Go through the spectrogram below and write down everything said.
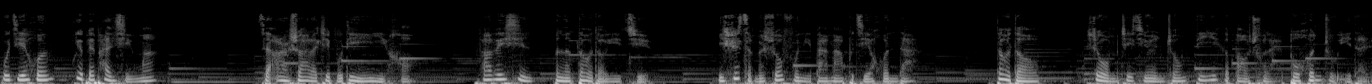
不结婚会被判刑吗？”在二刷了这部电影以后，发微信问了豆豆一句：“你是怎么说服你爸妈不结婚的？”豆豆是我们这群人中第一个爆出来不婚主义的人，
